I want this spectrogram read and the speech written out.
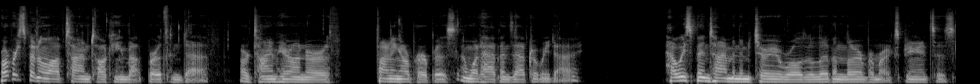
Robert spent a lot of time talking about birth and death, our time here on Earth, finding our purpose, and what happens after we die. How we spend time in the material world to live and learn from our experiences,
